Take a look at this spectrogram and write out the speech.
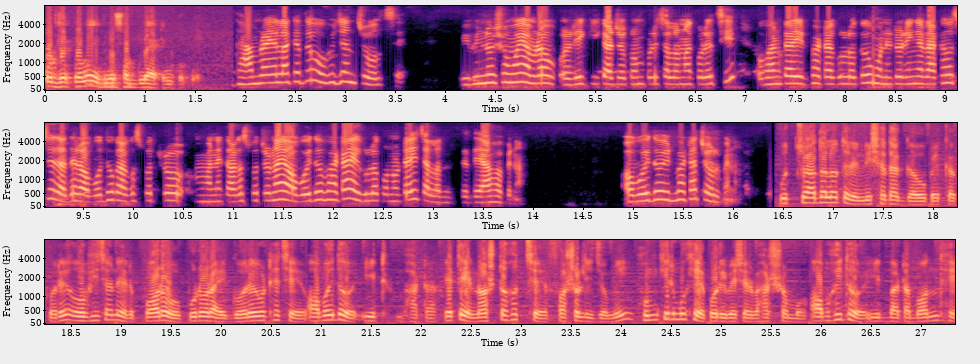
পর্যায়ক্রমে এগুলো সবগুলো অ্যাটেন্ড করব। ধামরা এলাকাতেও অভিযান চলছে। বিভিন্ন সময় আমরা রেকি কার্যক্রম পরিচালনা করেছি। ওখানকার ইটভাটাগুলোকেও মনিটরিং এ রাখা হচ্ছে। যাদের অবৈধ কাগজপত্র মানে কাগজপত্র নাই, অবৈধ ভাটা, এগুলো কোনোটাই চালাতে দেওয়া হবে না। অবৈধ ইটভাটা চলবে না। উচ্চ আদালতের নিষেধাজ্ঞা উপেক্ষা করে অভিযানের পরও পুনরায় গড়ে উঠেছে অবৈধ ইট ভাটা এতে নষ্ট হচ্ছে ফসলি জমি হুমকির মুখে পরিবেশের ভারসাম্য অবৈধ ইট ভাটা বন্ধে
